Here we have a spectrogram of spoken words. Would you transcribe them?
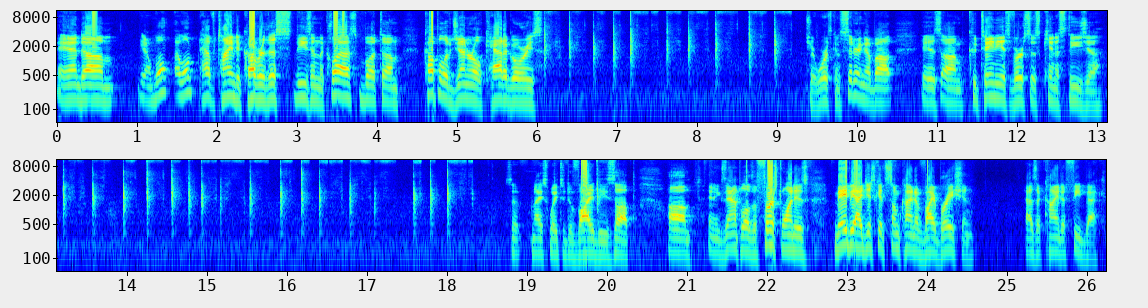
And um, you know won't I won't have time to cover this these in the class, but a um, couple of general categories which are worth considering about is um, cutaneous versus kinesthesia. It's a nice way to divide these up. Um, an example of the first one is maybe I just get some kind of vibration as a kind of feedback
